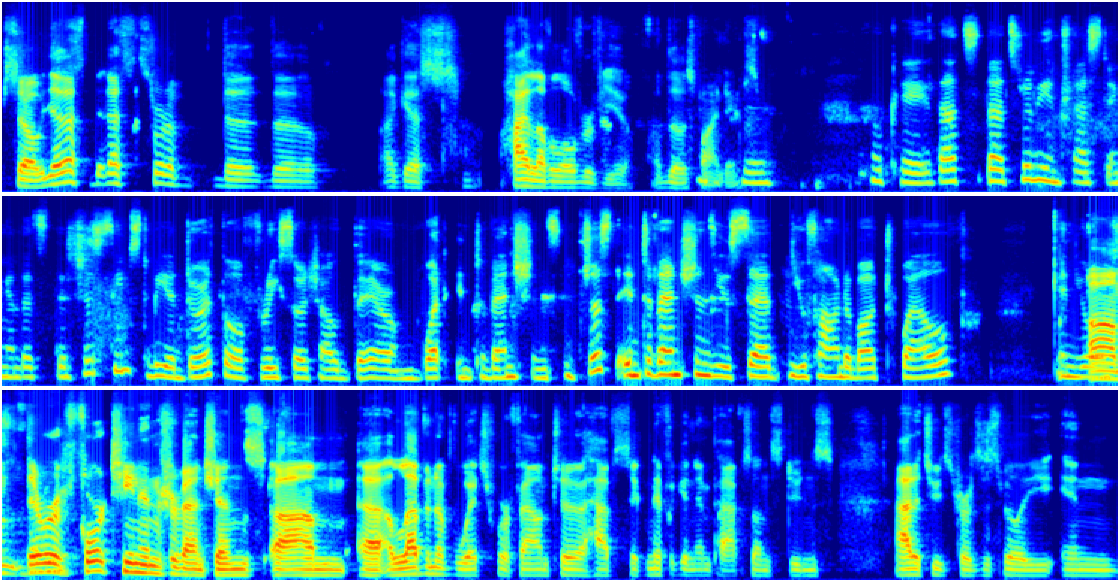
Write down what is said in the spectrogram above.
So yeah, that's that's sort of the the I guess high level overview of those findings. Okay. Okay, that's that's really interesting, and that's, there just seems to be a dearth of research out there on what interventions. Just interventions, you said you found about twelve in your. Um, there were fourteen interventions, um, uh, eleven of which were found to have significant impacts on students' attitudes towards disability in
